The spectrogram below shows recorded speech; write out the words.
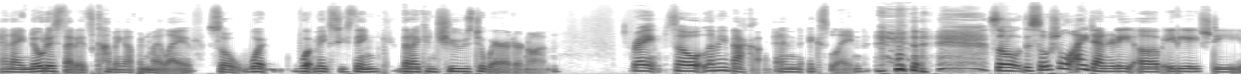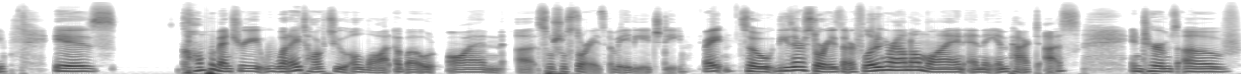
and I notice that it's coming up in my life. So what what makes you think that I can choose to wear it or not? Right. So let me back up and explain. so, the social identity of ADHD is complementary what I talk to a lot about on uh, social stories of ADHD, right? So, these are stories that are floating around online and they impact us in terms of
